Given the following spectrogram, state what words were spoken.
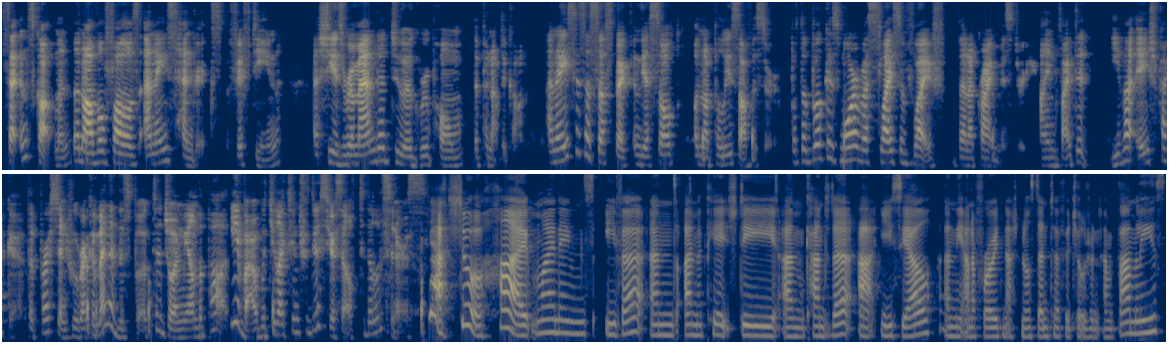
Set in Scotland, the novel follows Anais Hendricks, 15, as she is remanded to a group home, the Panopticon. Anais is a suspect in the assault on a police officer, but the book is more of a slice of life than a crime mystery. I invited Eva A. Sprecher, the person who recommended this book, to join me on the pod. Eva, would you like to introduce yourself to the listeners? Yeah, sure. Hi, my name's Eva, and I'm a PhD um, candidate at UCL and the Anna Freud National Centre for Children and Families.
